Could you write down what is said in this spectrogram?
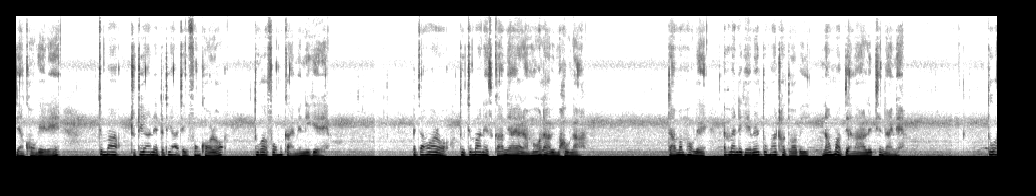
ပြန်ခေါ်ခဲ့တယ် ကျမဒုတိယနဲ့တတိယအချိန်ဖုန်းခေါ်တော့သူကဖုန်းမကင်မဲနေခဲ့တယ်အကြောင်းကတော့သူကျမနဲ့စကားများရတာမောလာပြီမဟုတ်လားဒါမှမဟုတ်လဲအမှန်တကယ်ပဲသူမထွက်သွားပြီးနောက်မှပြန်လာတာလည်းဖြစ်နိုင်တယ်။သူက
